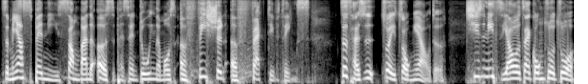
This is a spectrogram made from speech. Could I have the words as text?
怎么样 spend 你上班的二十 percent doing the most efficient, effective things？这才是最重要的。 其实你只要在工作做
